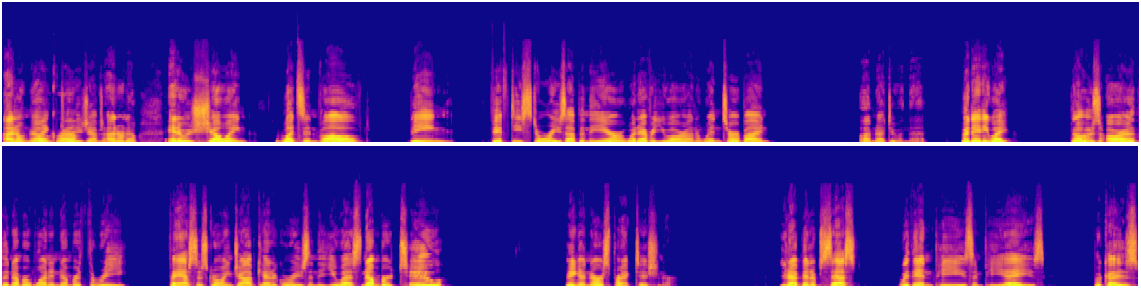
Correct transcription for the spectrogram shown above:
I don't know. dirty jobs. I don't know. And it was showing what's involved being 50 stories up in the air or whatever you are on a wind turbine. Oh, I'm not doing that. But anyway, those are the number one and number three fastest growing job categories in the U.S. Number two, being a nurse practitioner. You know, I've been obsessed with NPs and PAs because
